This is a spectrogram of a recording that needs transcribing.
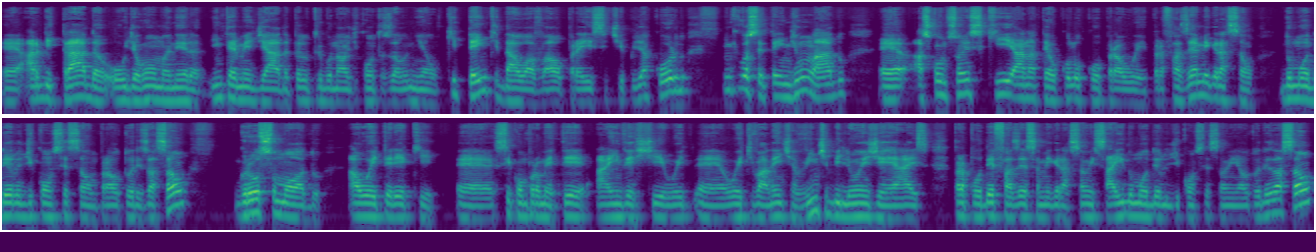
é, arbitrada ou de alguma maneira intermediada pelo Tribunal de Contas da União, que tem que dar o aval para esse tipo de acordo, em que você tem, de um lado, é, as condições que a Anatel colocou para a Oi para fazer a migração do modelo de concessão para autorização. Grosso modo, a Oi teria que é, se comprometer a investir o, é, o, equivalente a 20 bilhões de reais para poder fazer essa migração e sair do modelo de concessão e autorização.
